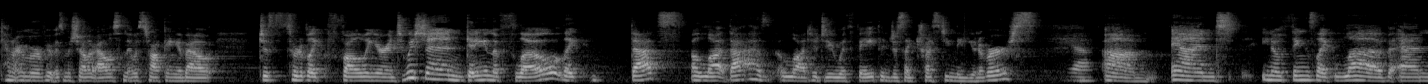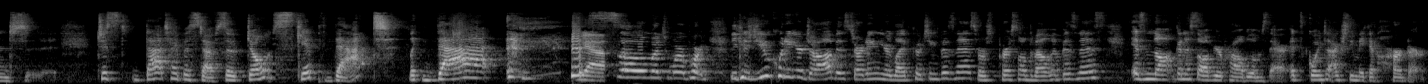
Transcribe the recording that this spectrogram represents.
kind of remember if it was Michelle or Alison that was talking about just sort of like following your intuition, getting in the flow. Like that's a lot. That has a lot to do with faith and just like trusting the universe. Yeah. Um, and you know things like love and just that type of stuff. So don't skip that. Like that. Yeah. is so much more important because you quitting your job and starting your life coaching business or personal development business is not going to solve your problems there. It's going to actually make it harder.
